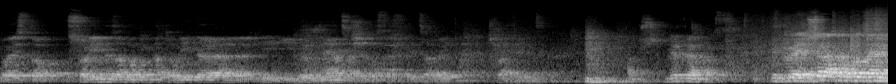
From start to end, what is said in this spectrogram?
bo jest to solidny zawodnik na tą ligę i, i wyróżniająca się postać w tej całej czwartej lidze. Dobrze, dziękuję bardzo. Dziękuję. Jeszcze raz powodzenia.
